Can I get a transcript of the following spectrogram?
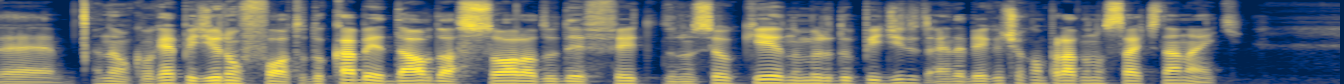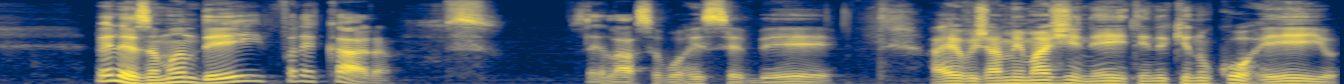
É, não, qualquer pediram foto do cabedal, da sola, do defeito, do não sei o que, número do pedido. Ainda bem que eu tinha comprado no site da Nike. Beleza, mandei. Falei, cara, sei lá se eu vou receber. Aí eu já me imaginei tendo que ir no correio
